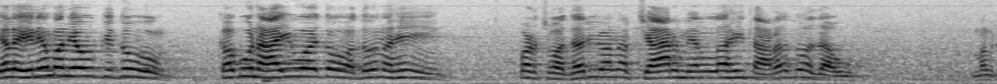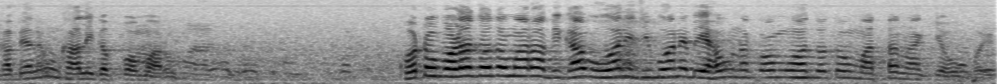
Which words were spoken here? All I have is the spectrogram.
એટલે એને મને એવું કીધું કબૂન આવ્યું હોય તો વધુ નહીં, પણ ચૌધરીઓના ચાર મેલ મેલ્લાથી તારે તો જ આવું મને ખબર નહીં હું ખાલી ગપ્પો મારું. ખોટું પડે તો મારા ભીખા બુવાની જીબોને બેહવું ન કોમવું હતો તો માતા ના કેવું હોય.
